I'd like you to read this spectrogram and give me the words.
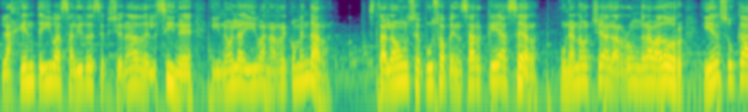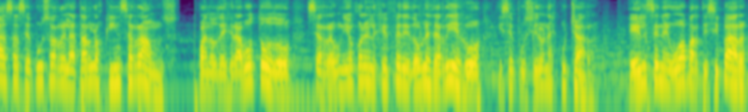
la gente iba a salir decepcionada del cine y no la iban a recomendar. Stallone se puso a pensar qué hacer. Una noche agarró un grabador y en su casa se puso a relatar los 15 rounds. Cuando desgrabó todo, se reunió con el jefe de dobles de riesgo y se pusieron a escuchar. Él se negó a participar,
